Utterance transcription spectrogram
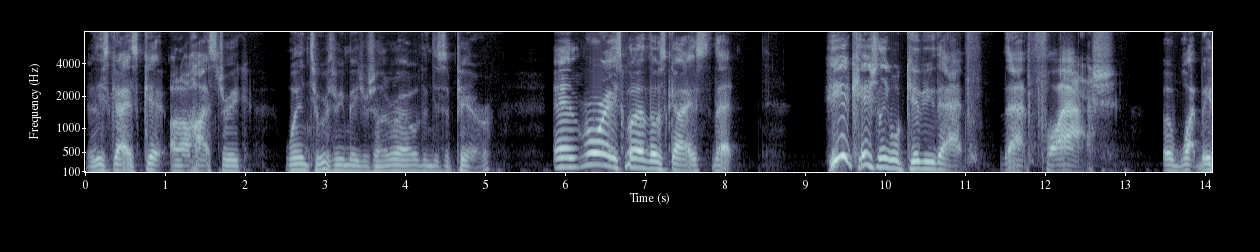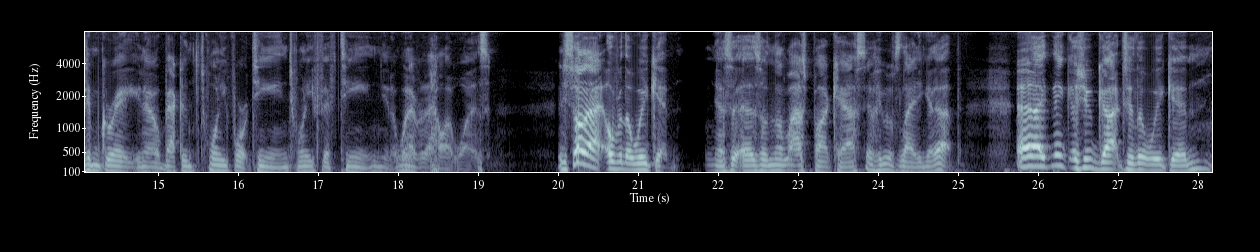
You know, these guys get on a hot streak, win two or three majors in a row, then disappear. And Rory's one of those guys that he occasionally will give you that that flash of what made him great, you know, back in 2014, 2015, you know, whatever the hell it was. And you saw that over the weekend, as, on the last podcast, he was lighting it up. And I think as you got to the weekend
